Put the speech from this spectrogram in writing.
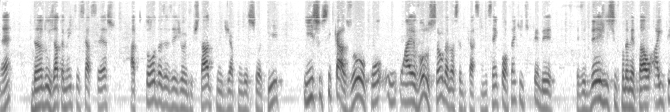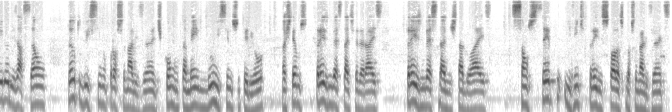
né? dando exatamente esse acesso a todas as regiões do Estado, como a gente já conversou aqui. E isso se casou com a evolução da nossa educação. Isso é importante a gente entender. Quer dizer, desde o ensino fundamental, a interiorização tanto do ensino profissionalizante como também do ensino superior. Nós temos três universidades federais, três universidades estaduais, são 123 escolas profissionalizantes,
